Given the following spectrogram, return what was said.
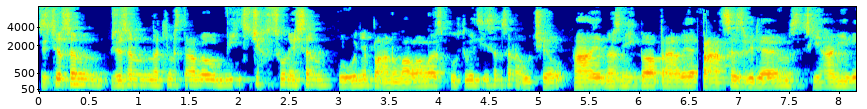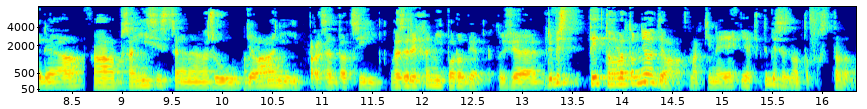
zjistil jsem, že jsem nad tím strávil víc času, než jsem původně plánoval, ale spoustu věcí jsem se naučil a jedna z nich byla právě práce s videem, stříhání videa a psaní si scénářů, dělání prezentací ve zrychlené podobě, protože kdyby ty tohle to měl dělat, Martine, jak ty by se na to postavil?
